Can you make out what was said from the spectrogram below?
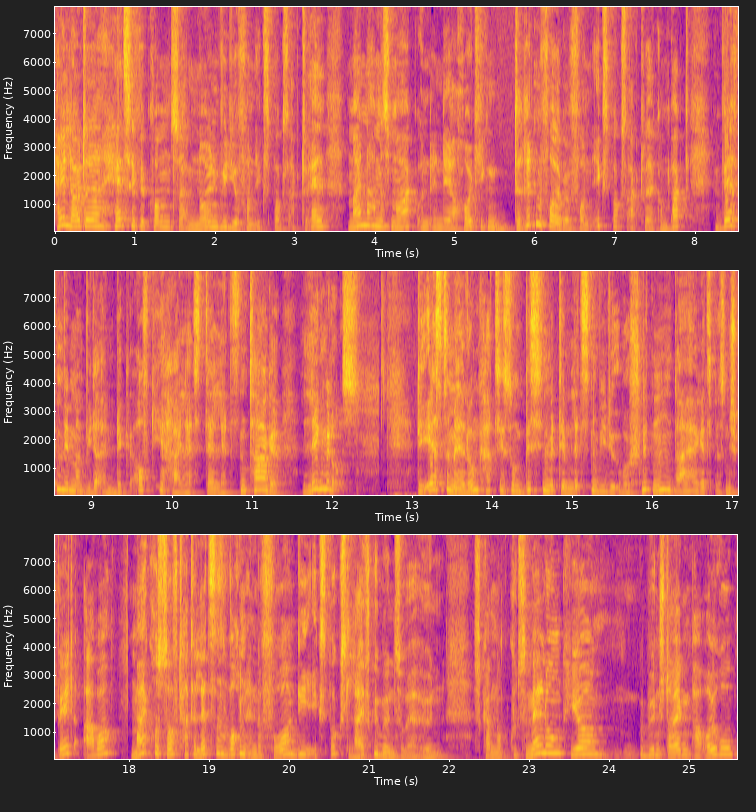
Hey Leute, herzlich willkommen zu einem neuen Video von Xbox Aktuell. Mein Name ist Marc und in der heutigen dritten Folge von Xbox Aktuell Kompakt werfen wir mal wieder einen Blick auf die Highlights der letzten Tage. Legen wir los! Die erste Meldung hat sich so ein bisschen mit dem letzten Video überschnitten, daher jetzt ein bisschen spät, aber Microsoft hatte letztes Wochenende vor, die Xbox Live-Gebühren zu erhöhen. Es kam noch kurze Meldung, hier, Gebühren steigen ein paar Euro.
